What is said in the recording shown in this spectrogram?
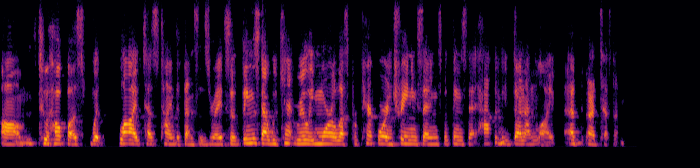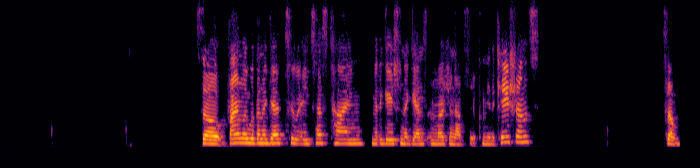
um, to help us with live test time defenses, right? So things that we can't really more or less prepare for in training settings, but things that have to be done on live at, at test time. So finally, we're gonna get to a test time mitigation against emergent adversarial communications. So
